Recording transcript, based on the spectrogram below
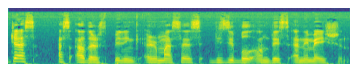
just as other spinning ERMASes visible on this animation.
